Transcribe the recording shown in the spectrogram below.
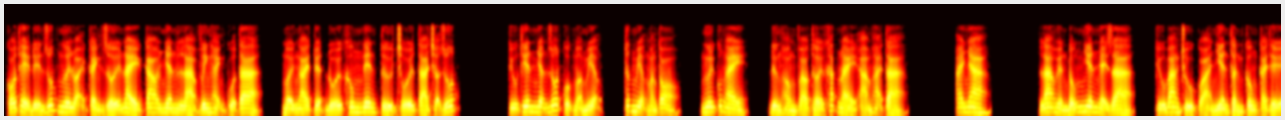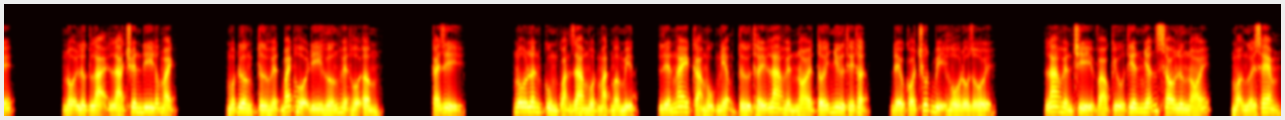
Có thể đến giúp ngươi loại cảnh giới này cao nhân là vinh hạnh của ta, mời ngài tuyệt đối không nên từ chối ta trợ giúp. Cựu thiên nhận rốt cuộc mở miệng, tức miệng mắng to, ngươi cũng ngay, đừng hòng vào thời khắc này ám hại ta ai nha? La huyền bỗng nhiên nhảy ra, cứu bang chủ quả nhiên thần công cái thế. Nội lực lại là chuyên đi đốc mạch. Một đường từ huyện bách hội đi hướng huyện hội âm. Cái gì? Nô lân cùng quản gia một mặt mờ mịt, liền ngay cả mục niệm từ thấy la huyền nói tới như thế thật, đều có chút bị hồ đồ rồi. La huyền chỉ vào cựu thiên nhẫn sau lưng nói, mọi người xem.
